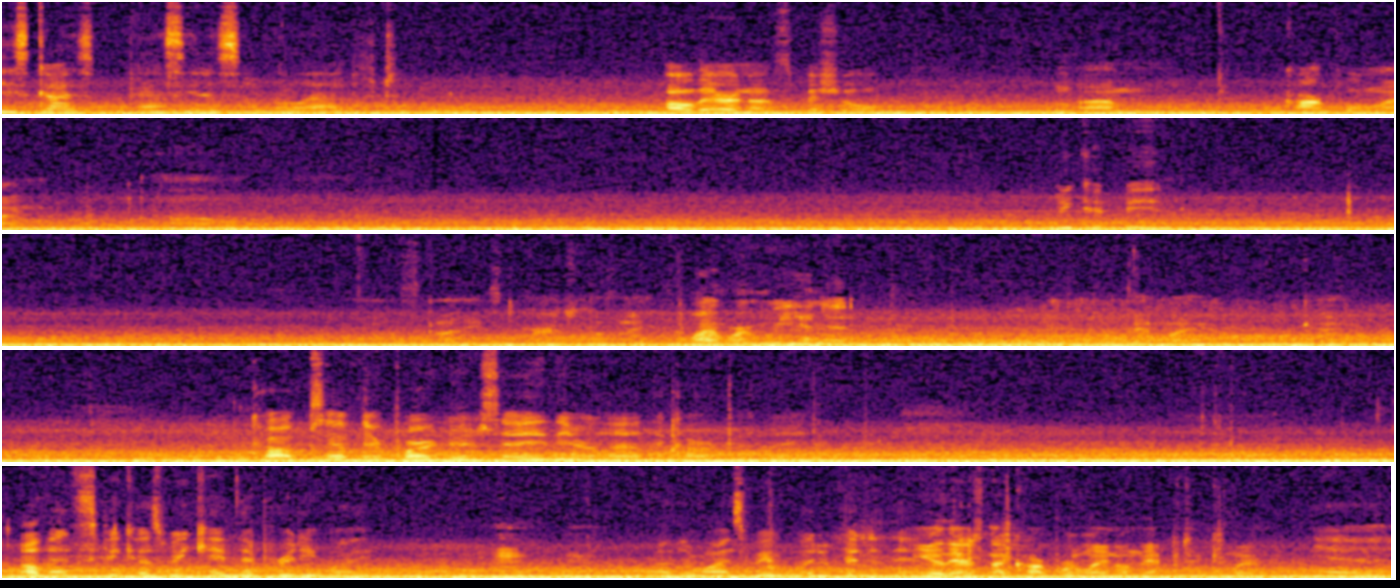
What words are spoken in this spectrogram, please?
these guys passing us on the left? Oh, they're in a special um, carpool lane. Oh. We could be. This guy needs to merge, doesn't he? Why weren't we in it? That way. Okay. Cops have their partners say they're allowed the carpool lane. Oh, that's because we came the pretty way. Otherwise, we would have been in there. Yeah, there's no carpool lane on that particular. Yeah,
